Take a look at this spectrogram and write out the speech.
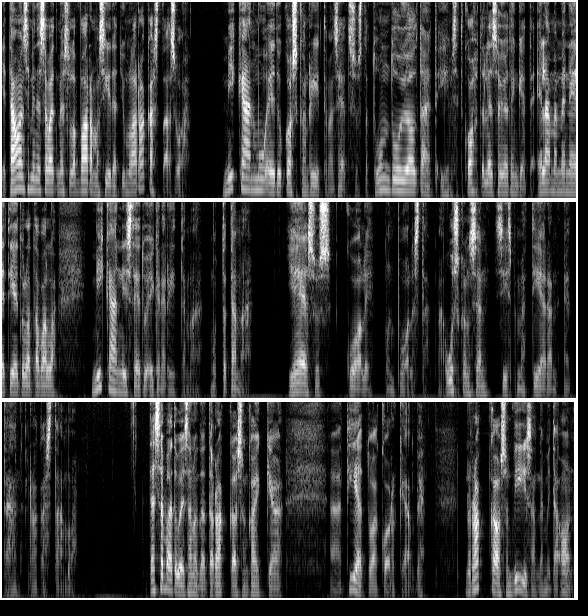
Ja tämä on se, mitä sä voit myös olla varma siitä, että Jumala rakastaa sua. Mikään muu ei tule koskaan riittävän. Se, että susta tuntuu joltain, että ihmiset kohtelee se jotenkin, että elämä menee tietyllä tavalla. Mikään niistä ei tule ikinä riittämään. Mutta tämä, Jeesus kuoli mun puolesta. Mä uskon sen, siis mä tiedän, että hän rakastaa mua. Tässä by the sanotaan, että rakkaus on kaikkea ää, tietoa korkeampi. No rakkaus on viisanta, mitä on.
